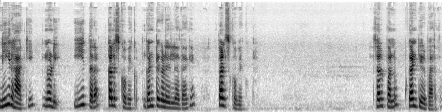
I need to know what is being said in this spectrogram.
ನೀರು ಹಾಕಿ ನೋಡಿ ಈ ಥರ ಕಲಿಸ್ಕೋಬೇಕು. ಗಂಟುಗಳಿಲ್ಲದಾಗೆ ಕಲಿಸ್ಕೋಬೇಕು. ಸ್ವಲ್ಪನೂ ಗಂಟಿರಬಾರ್ದು.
